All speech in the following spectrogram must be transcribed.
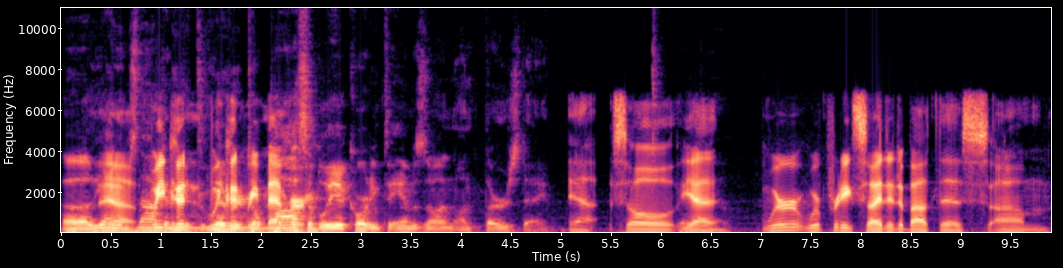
uh, the Yeah, item's not we going to get couldn't- we delivered couldn't remember. possibly according to Amazon on Thursday. Yeah. So But, yeah, uh, we're we're pretty excited about this. Um,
